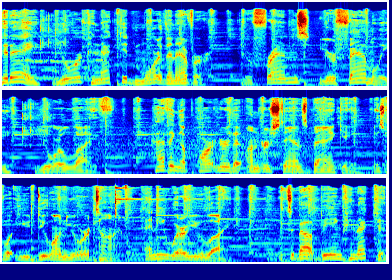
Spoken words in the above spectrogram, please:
Today, you're connected more than ever. Your friends, your family, your life. Having a partner that understands banking is what you do on your time, anywhere you like. It's about being connected.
